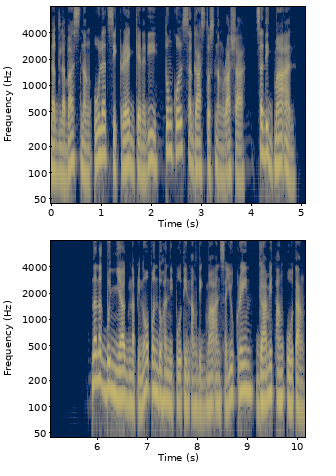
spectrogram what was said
naglabas ng ulat si Craig Kennedy tungkol sa gastos ng Russia sa digmaan na nagbunyag na pinopondohan ni Putin ang digmaan sa Ukraine gamit ang utang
